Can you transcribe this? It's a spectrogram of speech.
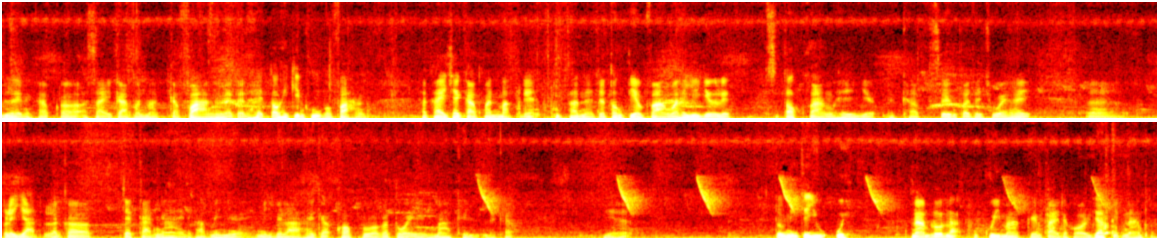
เรื่อยๆนะครับ ก็อาศัยการมันหมักกับฟางนี่แหละแต่ให้ต้องให้กินคู่กับฟาง ถ้าใครใช้กับมันหมักเนี่ยทุกท่านเนี่ยจะต้องเตรียมฟางไว้ให้เยอะๆเลยสต็อกฟางไว้ให้เยอะนะครับ ซึ่งก็จะช่วยให้ประหยัดแล้วก็จัดการง่ายนะครับ ไม่เหนื่อยมีเวลาให้กับครอบครัวก็ตัวเองมากขึ้นนะครับ เนี่ยฮะตรงนี้จะอยู่อุ้ยน้ำล้นละคุยมากเกินไปจะขออนุญาตปิดน้ำก่อน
